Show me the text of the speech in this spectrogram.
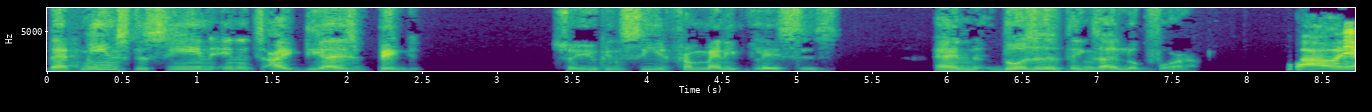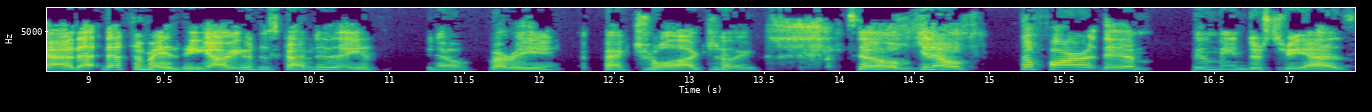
That means the scene in its idea is big. So you can see it from many places. And those are the things I look for. Wow. Yeah. That, that's amazing. You described it you know, very factual actually. So, you know, so far the film industry has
